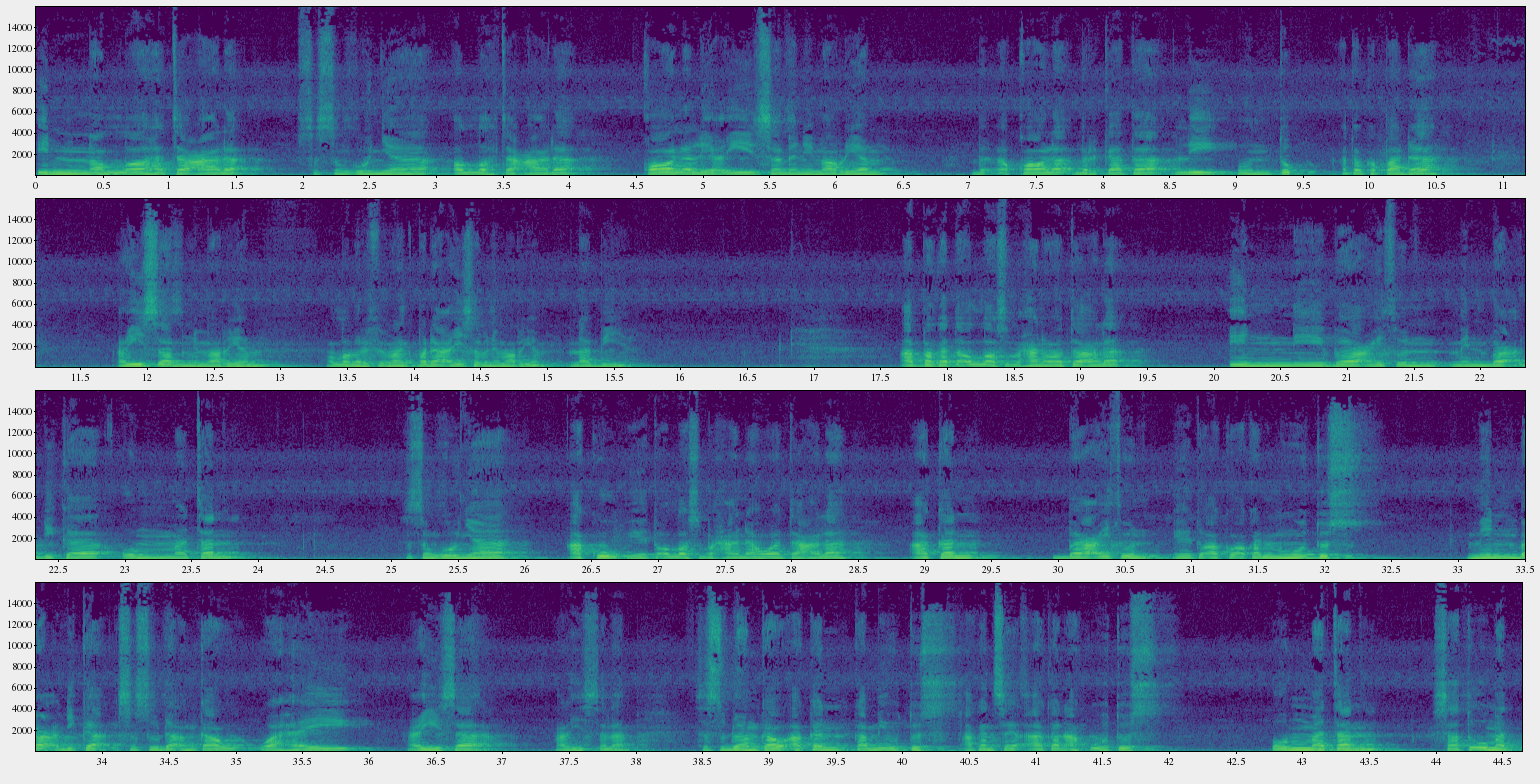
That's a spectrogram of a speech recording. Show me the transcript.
"Inna Allah Ta'ala sesungguhnya Allah Ta'ala qala li Isa bin Maryam qala berkata li untuk atau kepada Isa bin Maryam. Allah berfirman kepada Isa bin Maryam, nabinya. Apa kata Allah Subhanahu wa taala? Inni ba'ithun min ba'dika ummatan Sesungguhnya aku yaitu Allah Subhanahu wa taala akan ba'ithun yaitu aku akan mengutus min ba'dika sesudah engkau wahai Isa alaihissalam sesudah engkau akan kami utus akan saya akan aku utus ummatan satu umat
